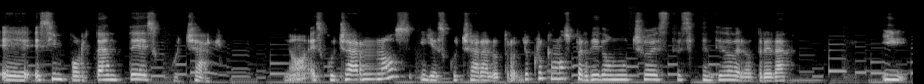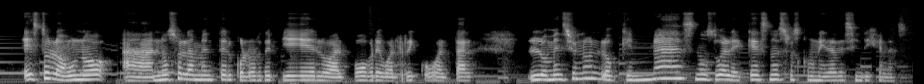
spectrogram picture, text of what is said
eh, es importante escuchar, ¿no? Escucharnos y escuchar al otro. Yo creo que hemos perdido mucho este sentido de la otredad. Y esto lo uno a no solamente el color de piel o al pobre o al rico o al tal, lo menciono en lo que más nos duele, que es nuestras comunidades indígenas.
